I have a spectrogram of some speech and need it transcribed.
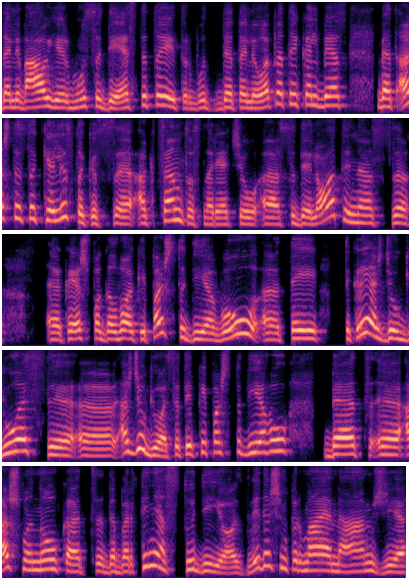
dalyvauja ir mūsų dėstytojai, turbūt detaliau apie tai kalbės, bet aš tiesiog kelis tokius akcentus norėčiau sudėlioti, nes kai aš pagalvoju, kaip aš studijavau, e, tai tikrai aš džiaugiuosi, e, aš džiaugiuosi taip, kaip aš studijavau, bet aš manau, kad dabartinės studijos 21-ame amžiuje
